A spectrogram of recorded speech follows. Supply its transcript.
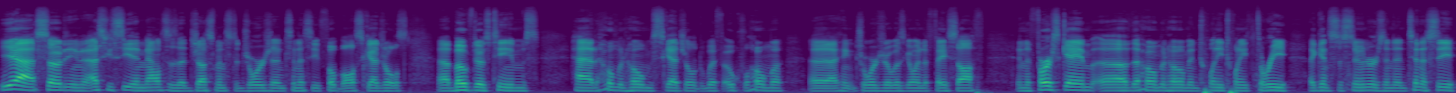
Yeah, so you know, SEC announces adjustments to Georgia and Tennessee football schedules. Uh, both those teams had home and home scheduled with Oklahoma. Uh, I think Georgia was going to face off in the first game of the home and home in 2023 against the Sooners, and in Tennessee,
